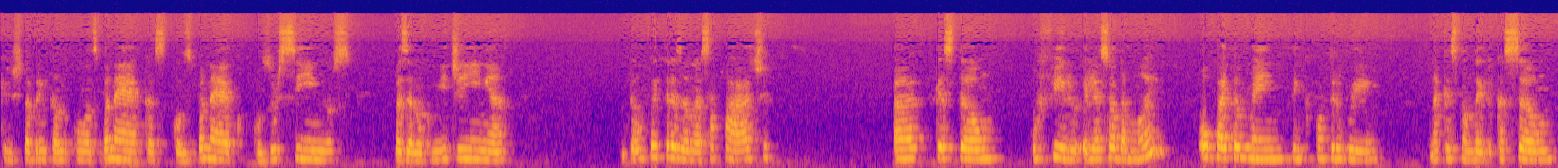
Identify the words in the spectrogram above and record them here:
que a gente está brincando com as bonecas, com os bonecos, com os ursinhos, fazendo comidinha. Então, foi trazendo essa parte. A questão, o filho, ele é só da mãe? Ou o pai também tem que contribuir na questão da educação,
